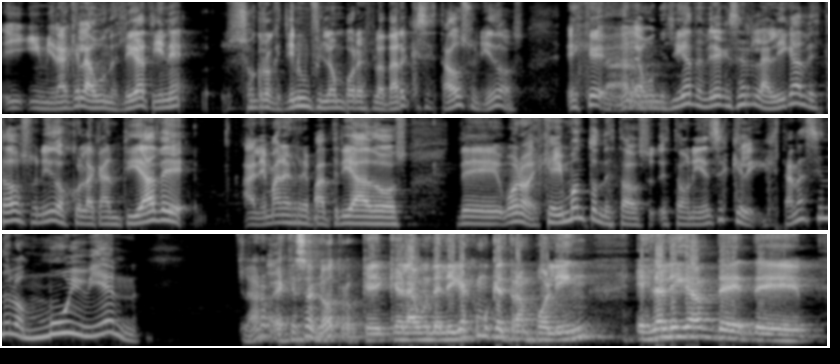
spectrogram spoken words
y, mira que la Bundesliga tiene, yo creo que tiene un filón por explotar, que es Estados Unidos. Es que la Bundesliga tendría que ser la liga de Estados Unidos, con la cantidad de alemanes repatriados, de... Bueno, es que hay un montón de estados, estadounidenses que, están haciéndolo muy bien. Claro, es que eso es lo otro, que, que, la Bundesliga es como que el trampolín, es la liga de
